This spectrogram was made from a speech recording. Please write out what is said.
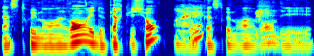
d'instruments avant et de percussions. Ouais. Donc instruments avant des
